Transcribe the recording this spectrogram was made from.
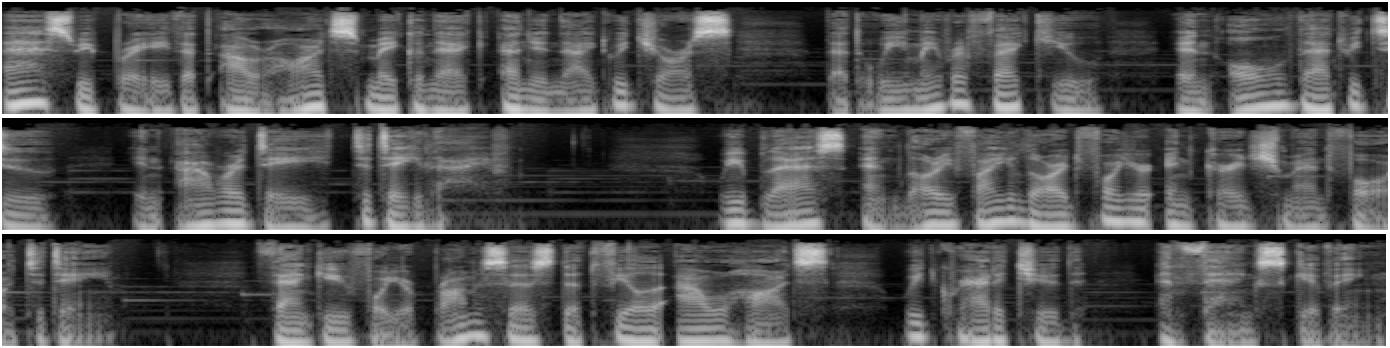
As we pray that our hearts may connect and unite with yours, that we may reflect you in all that we do in our day to day life. We bless and glorify you, Lord, for your encouragement for today. Thank you for your promises that fill our hearts with gratitude and thanksgiving.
